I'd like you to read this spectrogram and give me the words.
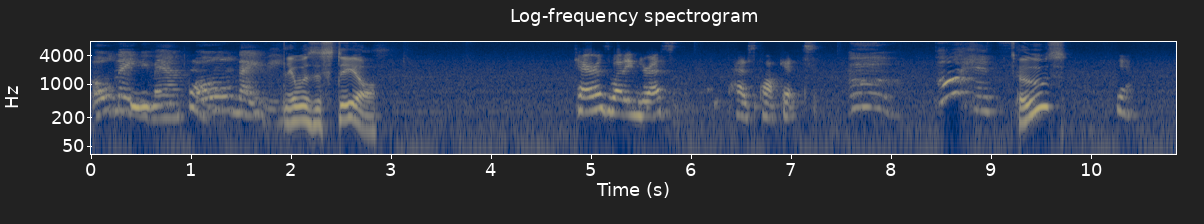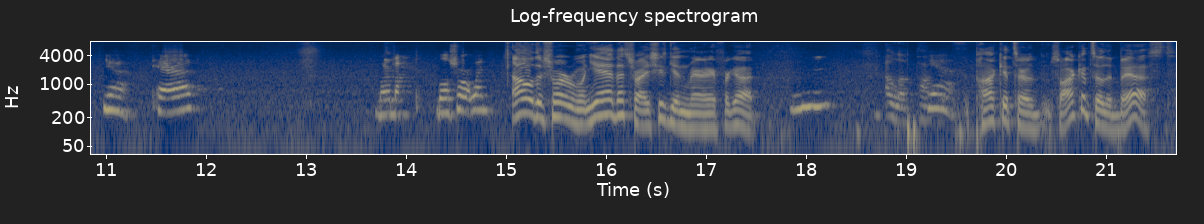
Old Navy, man. Old Navy. It was a steal. Tara's wedding dress has pockets. Pockets. Whose? Yeah. Yeah. Tara. One of little short one. Oh, the shorter one. Yeah, that's right. She's getting married. I forgot. Mm-hmm. I love pockets. Pockets are pockets are the best.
